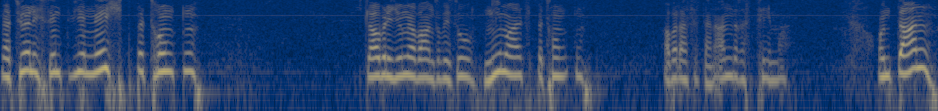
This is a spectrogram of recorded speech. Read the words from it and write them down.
Natürlich sind wir nicht betrunken. Ich glaube, die Jünger waren sowieso niemals betrunken, aber das ist ein anderes Thema. Und dann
